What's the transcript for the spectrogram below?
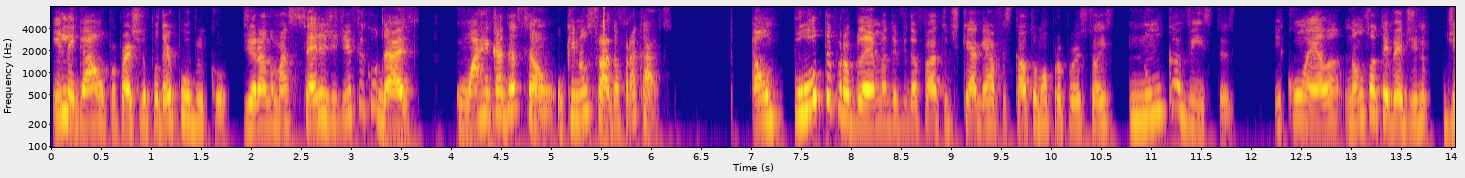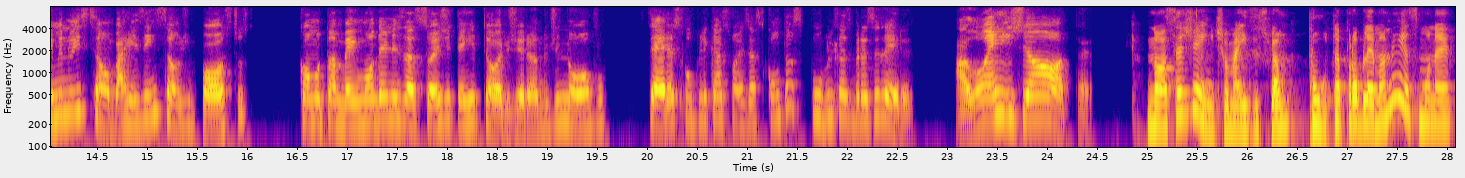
Ilegal por parte do poder público, gerando uma série de dificuldades com arrecadação, o que nos fala ao fracasso. É um puta problema devido ao fato de que a guerra fiscal tomou proporções nunca vistas. E com ela, não só teve a diminuição barra isenção de impostos, como também modernizações de território, gerando de novo sérias complicações às contas públicas brasileiras. Alô, RJ! Nossa, gente, mas isso é um puta problema mesmo, né?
